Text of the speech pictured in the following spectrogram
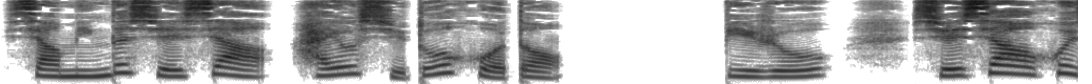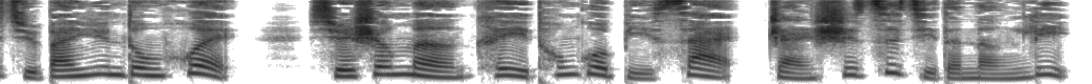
小明的学校还有许多活动，比如学校会举办运动会，学生们可以通过比赛展示自己的能力。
